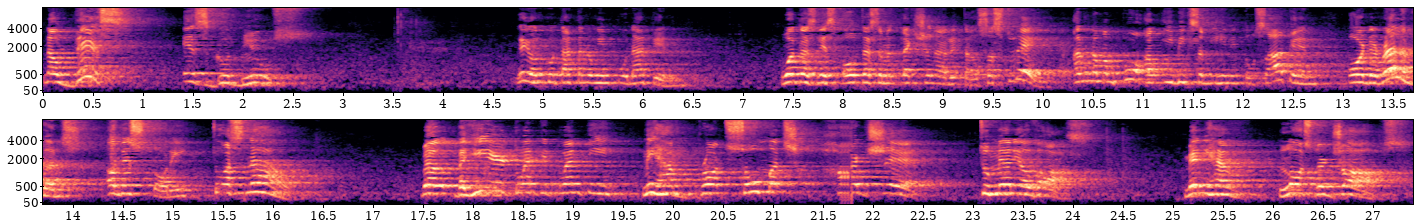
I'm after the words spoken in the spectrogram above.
Now this is good news. Ngayon, kung tatanungin po natin, what does this Old Testament lectionary tells us today? Ano naman po ang ibig sabihin nito sa atin or the relevance of this story to us now? Well, the year 2020 may have brought so much hardship to many of us. Many have lost their jobs,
